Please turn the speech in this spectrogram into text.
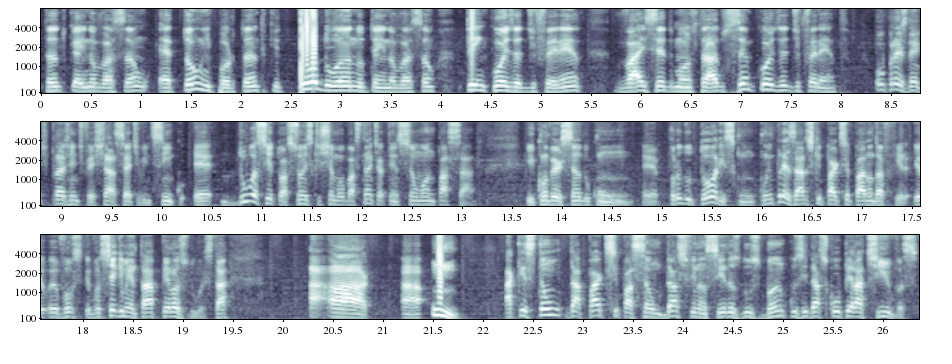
Tanto que a inovação é tão importante que todo ano tem inovação, tem coisa diferente, vai ser demonstrado sempre coisa diferente. O presidente, para a gente fechar, 725, é duas situações que chamou bastante atenção no ano passado e conversando com é, produtores, com, com, empresários que participaram da feira. Eu, eu, vou, eu vou segmentar pelas duas, tá? A, a, a, um, a questão da participação das financeiras dos bancos e das cooperativas,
